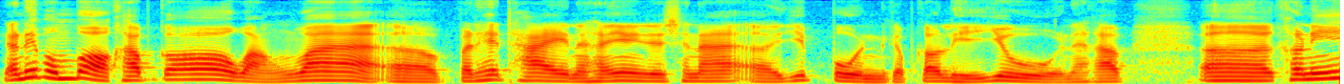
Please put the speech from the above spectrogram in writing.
อย่างที่ผมบอกครับก็หวังว่าประเทศไทยนะฮะยังจะชนะญี่ปุ่นกับเกาหลีอยู่นะครับคราวนี้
